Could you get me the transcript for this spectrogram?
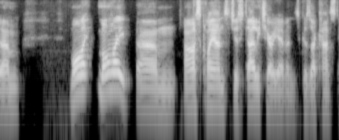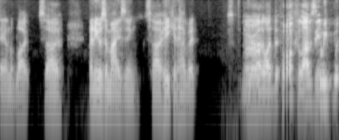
Um, my my um, ass clowns just Daly Cherry-Evans because I can't stand the bloke. So, and he was amazing. So he can have it. You know, like the- Pork loves him. We- we-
